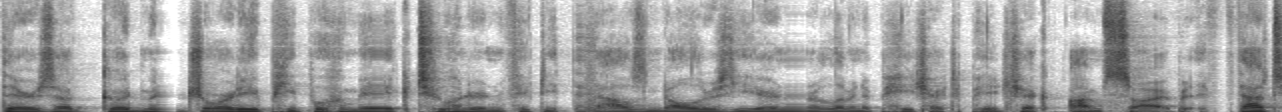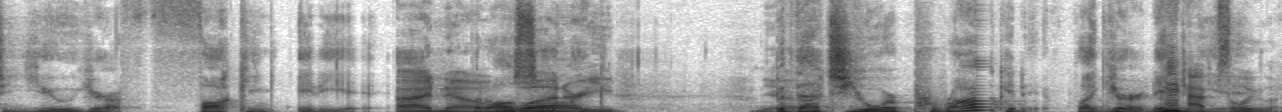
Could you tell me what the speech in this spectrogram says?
there's a good majority of people who make two hundred and fifty thousand dollars a year and are living a paycheck to paycheck. I'm sorry, but if that's you, you're a fucking idiot. I know. But also, what like, are you? Yeah. But that's your prerogative. Like you're an idiot. Absolutely.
